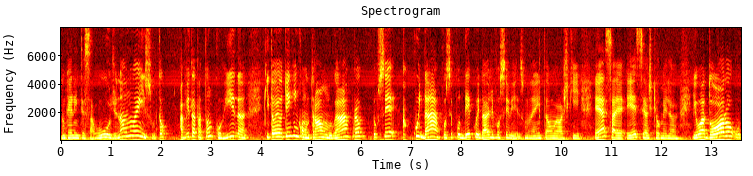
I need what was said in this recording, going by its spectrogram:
não querem ter saúde? Não, não é isso. Então a vida tá tão corrida que então eu tenho que encontrar um lugar para ser cuidar, você poder cuidar de você mesmo, né? Então eu acho que essa é esse acho que é o melhor. Eu adoro,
